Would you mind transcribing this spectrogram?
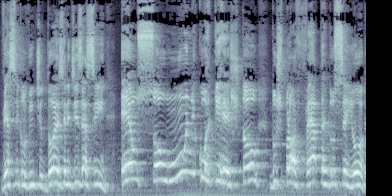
versículo 22, ele diz assim: eu sou o único que restou dos profetas do Senhor.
